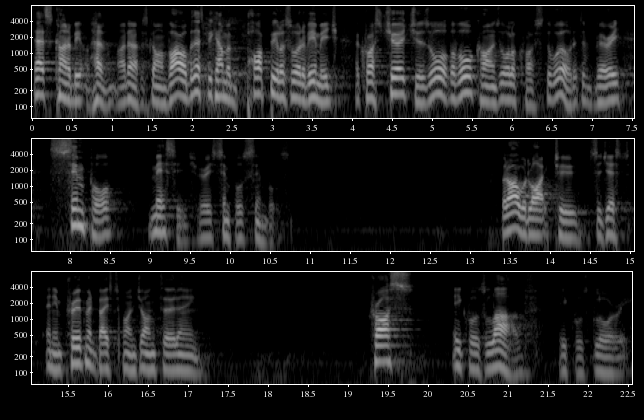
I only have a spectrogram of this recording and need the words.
That's kind of, been, I don't know if it's gone viral, but that's become a popular sort of image across churches all, of all kinds all across the world. It's a very simple message, very simple symbols. But I would like to suggest an improvement based upon John 13. Cross equals love equals glory.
